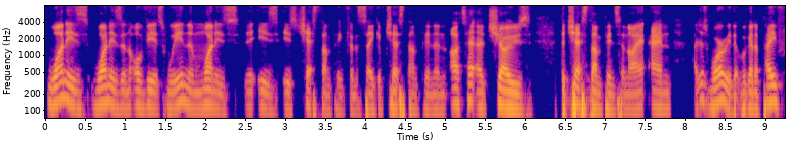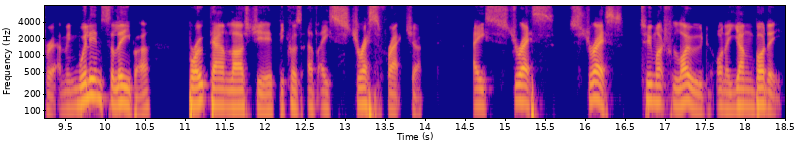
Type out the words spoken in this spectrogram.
one is one is an obvious win, and one is is is chest thumping for the sake of chest thumping. And Arteta chose the chest thumping tonight, and I just worry that we're going to pay for it. I mean, William Saliba broke down last year because of a stress fracture, a stress stress. Too much load on a young body.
